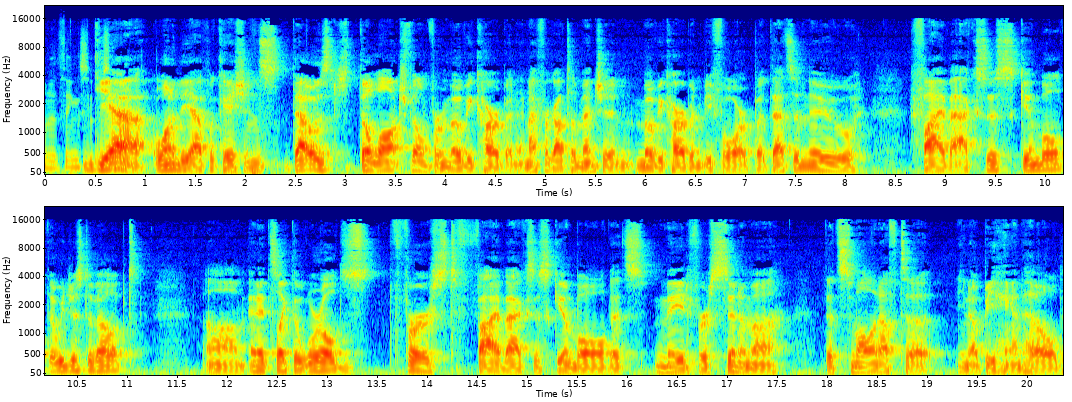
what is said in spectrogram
one of the things? Yeah, one of the applications. That was the launch film for Movi Carbon, and I forgot to mention Movi Carbon before, but that's a new five axis gimbal that we just developed um, and it's like the world's first five axis gimbal that's made for cinema that's small enough to you know be handheld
